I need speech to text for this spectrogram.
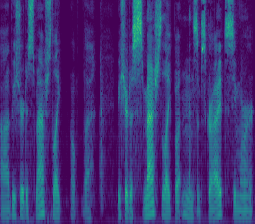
uh, be sure to smash the like. Oh, uh, be sure to smash the like button and subscribe to see more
